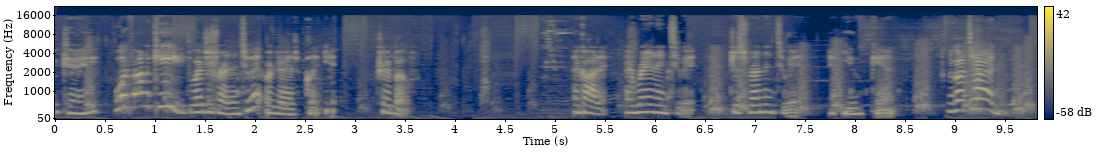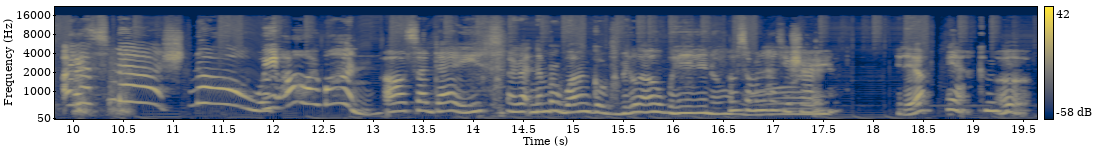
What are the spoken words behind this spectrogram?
Okay. Oh, I found a key. Do I just run into it or do I have to click it? Try both. I got it. I ran into it. Just run into it if you can. I got Tad. I got smashed. No. We oh I won. Oh, sad days. I got number one gorilla win. Oh, someone has your shirt. You do? Yeah, come here. Oh.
